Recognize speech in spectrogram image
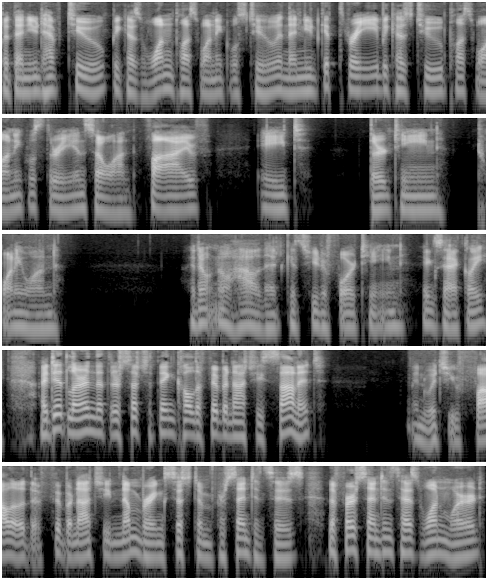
But then you'd have 2 because 1 plus 1 equals 2. And then you'd get 3 because 2 plus 1 equals 3, and so on. 5, 8, 13, 21. I don't know how that gets you to 14 exactly. I did learn that there's such a thing called a Fibonacci sonnet, in which you follow the Fibonacci numbering system for sentences. The first sentence has one word,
